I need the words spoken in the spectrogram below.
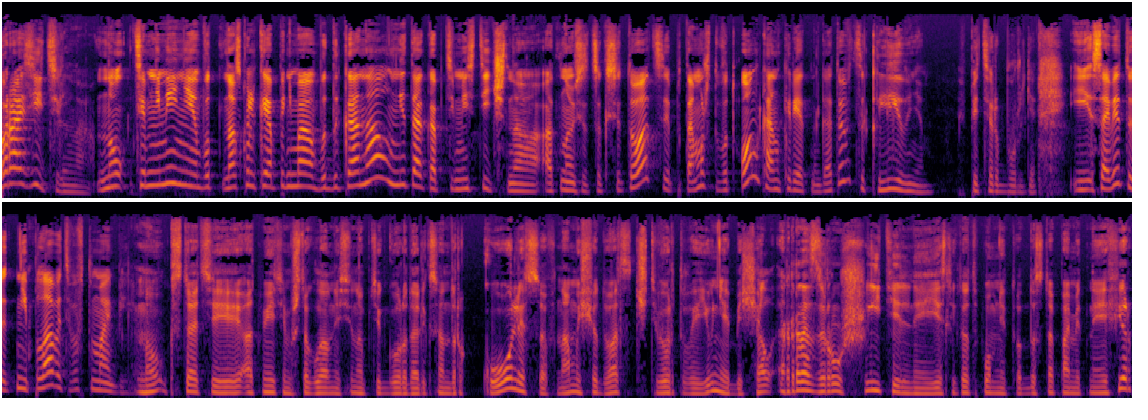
Поразительно. Но, тем не менее, вот, насколько я понимаю, водоканал не так оптимистично относится к ситуации, потому что вот он конкретно готовится к ливням Петербурге и советует не плавать в автомобиле. Ну, кстати, отметим, что главный синоптик города Александр Колесов нам еще 24 июня обещал разрушительные, если кто-то помнит тот достопамятный эфир,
